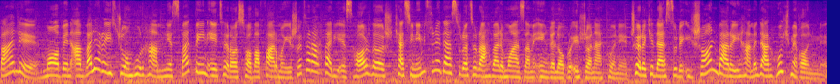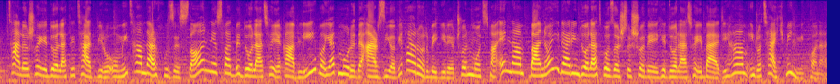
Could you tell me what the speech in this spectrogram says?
بله معاون اول رئیس جمهور هم نسبت به این اعتراض ها و فرمایشات رهبری اظهار داشت. کسی نمی‌تونه دستورات رهبر معظم انقلاب رو اجرا نکنه چرا که دستور ایشان برای همه در حکم قانونه. تلاش های دولت تدبیر و امید هم در خوزستان نسبت به دولت های قبلی باید مورد ارزیابی قرار بگیره چون مطمئنم بنایی در این دولت گذاشته شده که دولت های بعدی هم این رو تکمیل می‌کنن.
